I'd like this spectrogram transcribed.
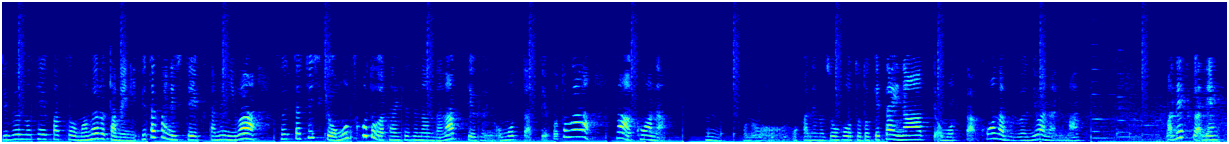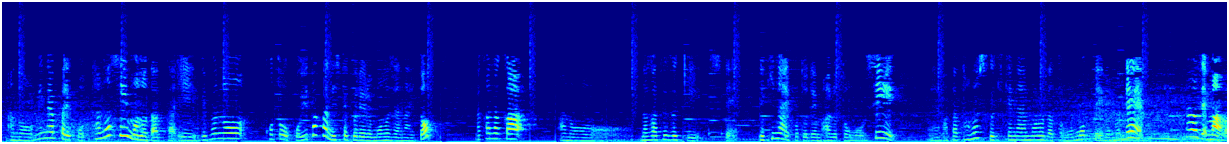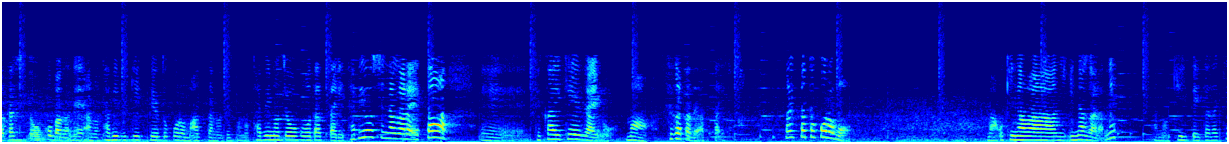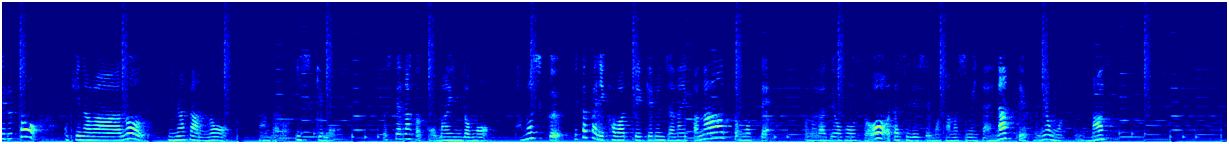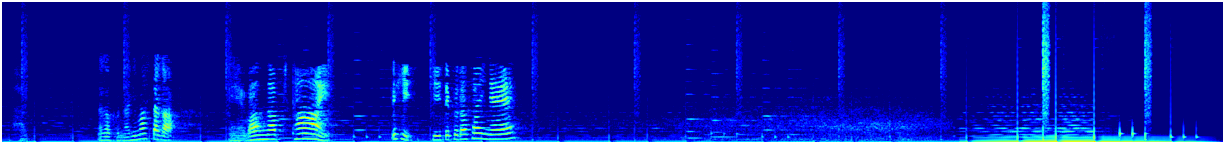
自分の生活を守るために豊かにしていくためにはそういった知識を持つことが大切なんだなっていうふうに思ったっていうことがまあコアな、うん、このお金の情報を届けたいなって思ったコアな部分にはなります。まあ、ですがねあのみんなやっぱりこう楽しいものだったり自分のことをこう豊かにしてくれるものじゃないとなかなかあの長続きしてできないことでもあると思うしえまた楽しく聞けないものだとも思っているのでなのでまあ私とコバがねあの旅好きっていうところもあったのでその旅の情報だったり旅をしながら得た、えー、世界経済の、まあ、姿であったりとかそういったところも、まあ、沖縄にいながらねあの聞いていただけると沖縄の皆さんのなんだろう意識もそしてなんかこうマインドも楽しく豊かに変わっていけるんじゃないかなと思ってこのラジオ放送を私自身も楽しみたいなっていうふうに思っています。はい。長くなりましたが、え、ワンナップタイム。ぜひ聞いてくださいね。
